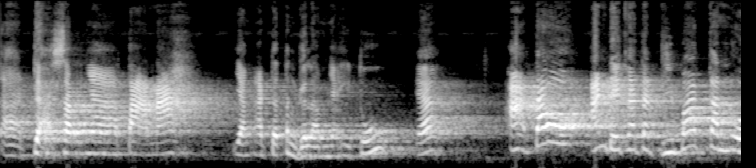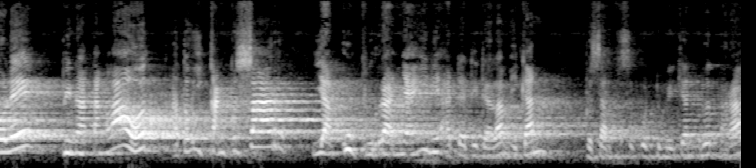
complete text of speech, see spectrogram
uh, dasarnya tanah yang ada tenggelamnya itu, ya. Atau andai kata dimakan oleh binatang laut atau ikan besar, ya kuburannya ini ada di dalam ikan besar tersebut. Demikian menurut para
